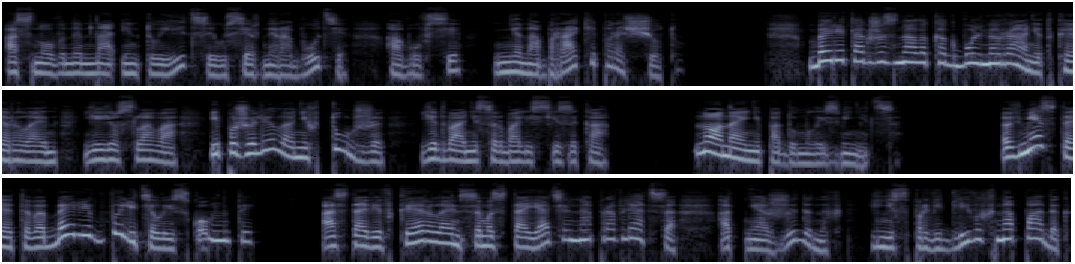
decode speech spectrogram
основанным на интуиции, усердной работе, а вовсе не на браке по расчету. Берри также знала, как больно ранит Кэролайн ее слова, и пожалела о них тут же, едва они сорвались с языка. Но она и не подумала извиниться. Вместо этого Берри вылетела из комнаты, оставив Кэролайн самостоятельно оправляться от неожиданных и несправедливых нападок,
